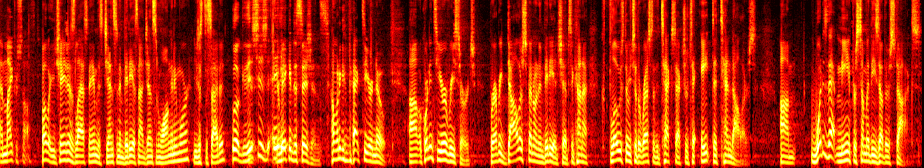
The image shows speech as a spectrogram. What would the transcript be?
and Microsoft. By the way, you changing his last name. It's Jensen NVIDIA. It's not Jensen Huang anymore. You just decided? Look, this you're, is. You're it, making decisions. I want to get back to your note. Um, according to your research, for every dollar spent on NVIDIA chips, it kind of flows through to the rest of the tech sector to 8 to $10. Um, what does that mean for some of these other stocks?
